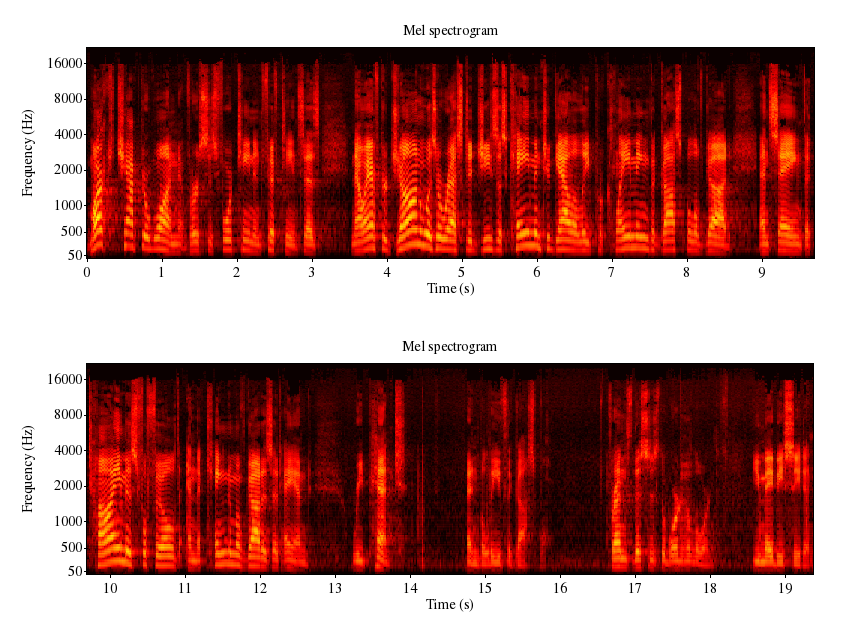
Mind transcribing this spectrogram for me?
Mark chapter 1, verses 14 and 15 says, Now after John was arrested, Jesus came into Galilee proclaiming the gospel of God and saying, The time is fulfilled and the kingdom of God is at hand. Repent and believe the gospel. Friends, this is the word of the Lord. You may be seated.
